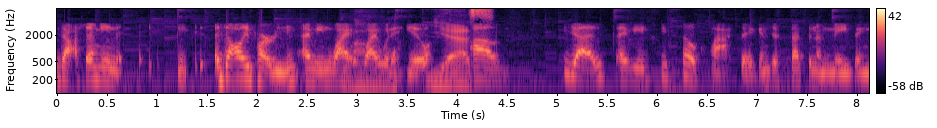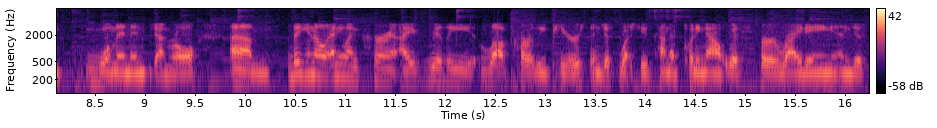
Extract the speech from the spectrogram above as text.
Gosh, I mean, Dolly Parton. I mean, why why wouldn't you? Yes. Um, yes, I mean she's so classic and just such an amazing woman in general. Um, but you know, anyone current, I really love Carly Pearce and just what she's kind of putting out with her writing and just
